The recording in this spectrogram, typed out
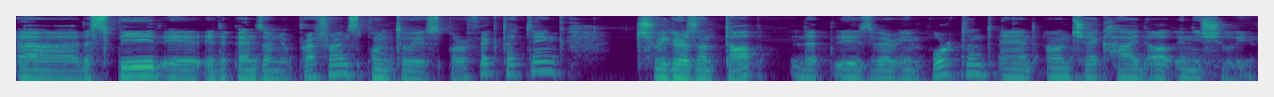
Uh, the speed, it, it, depends on your preference. Point to is perfect, I think. Triggers on top, that is very important. And uncheck hide all initially.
